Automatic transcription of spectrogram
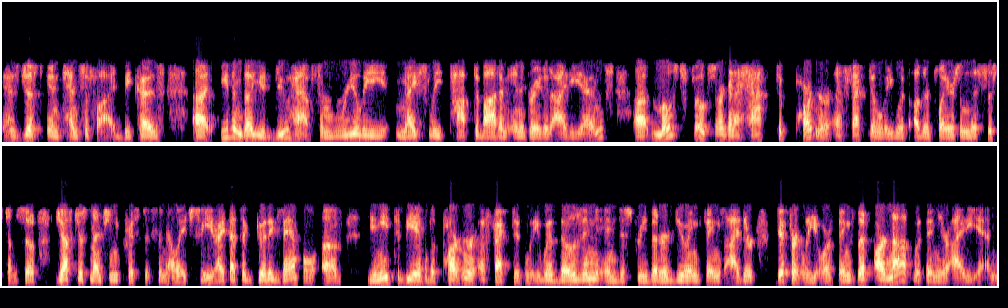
has just intensified because uh, even though you do have some really nicely top to bottom integrated IDNs, uh, most folks are going to have to partner effectively with other players in this system. So Jeff just mentioned Christus and LHC, right? That's a good example of you need to be able to partner effectively with those in industry that are doing things either differently or things that are not within your IDN.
